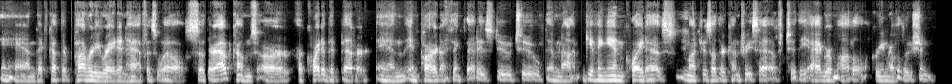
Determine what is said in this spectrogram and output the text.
And they've cut their poverty rate in half as well. So their outcomes are, are quite a bit better. And in part, I think that is due to them not giving in quite as much as other countries have to the Agra model Green Revolution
